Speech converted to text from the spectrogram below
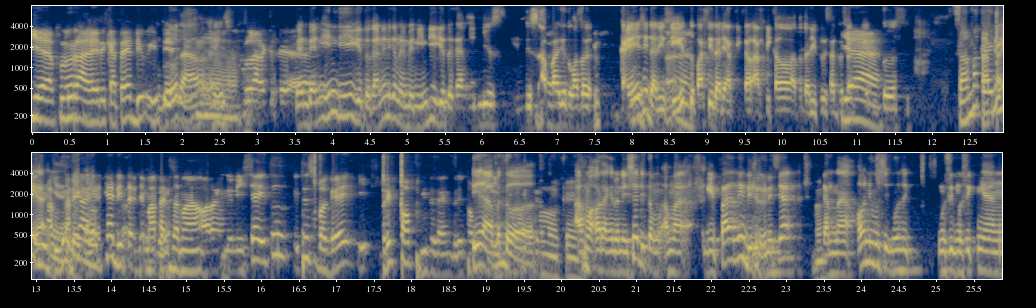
Iya plural ya katanya di itu ya. Plural, Iya, plural gitu. ya. band-band indie gitu kan ini kan band-band indie gitu kan indies indies apa gitu maksudnya kayaknya sih dari situ pasti dari artikel-artikel atau dari tulisan-tulisan Iya. gitu Sama kayaknya ini juga tapi deh kalau akhirnya diterjemahkan sama orang Indonesia itu itu sebagai Britpop gitu kan Britpop. Iya, betul. gitu. Oh, Oke. sama orang Indonesia ditemu sama kita nih di Indonesia karena oh ini musik-musik musik-musiknya yang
